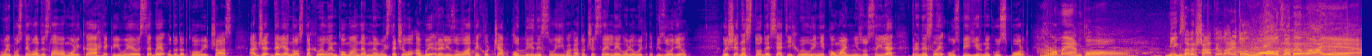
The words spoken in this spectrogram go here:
випустив Владислава Молька, який виявив себе у додатковий час. Адже 90 хвилин командам не вистачило, аби реалізувати хоча б один із своїх багаточисельних гольових епізодів. Лише на 110-й хвилині командні зусилля принесли успіх гірнику спорт. Громенко міг завершати удар. і Тут гол забиває.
